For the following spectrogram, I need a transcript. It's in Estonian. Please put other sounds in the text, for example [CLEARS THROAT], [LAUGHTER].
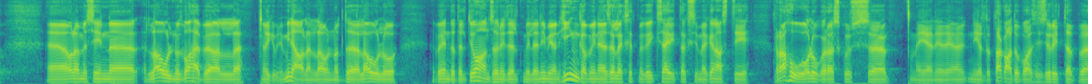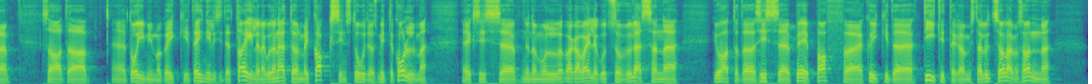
Äh, oleme siin äh, laulnud vahepeal, õigemini mina olen laulnud äh, laulu vendadelt Johansonidelt, mille nimi on Hingamine, selleks et me kõik säilitaksime kenasti rahu olukorras, kus meie nii-öelda tagatuba siis üritab saada toimima kõiki tehnilisi detaile, nagu te näete, on meid kaks siin stuudios, mitte kolm. ehk siis nüüd on mul väga väljakutsuv ülesanne juhatada sisse Peep Pahv kõikide tiitlitega, mis tal üldse olemas on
